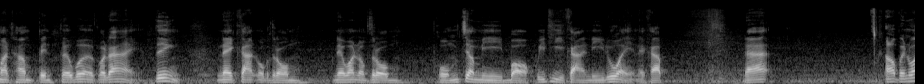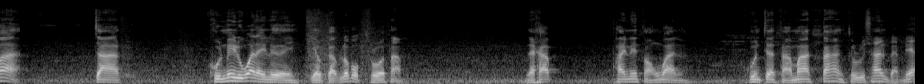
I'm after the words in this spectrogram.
มาทำเป็นเซิร์ฟเวอร์ก็ได้ ซึ่งในการอบรมในวันอบรม ผมจะมีบอกวิธีการนี้ด้วยนะครับ นะเอาเป็นว่าจากคุณไม่รู้อะไรเลย เกี่ยวกับระบบโทรศัพท์นะครับ ภายใน 2 วัน คุณจะสามารถสร้างโซลูชันแบบนี้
